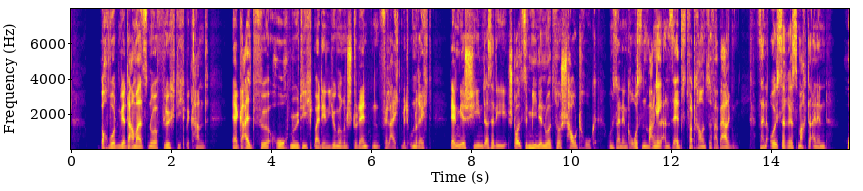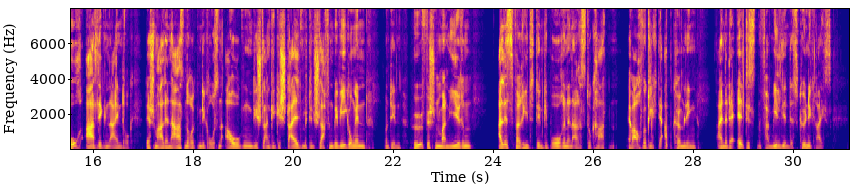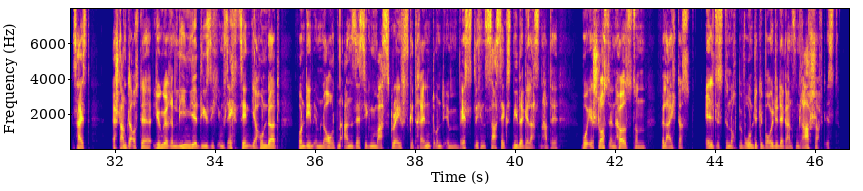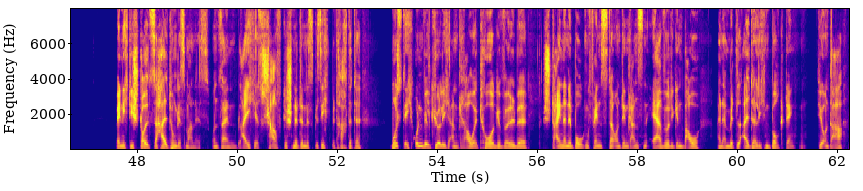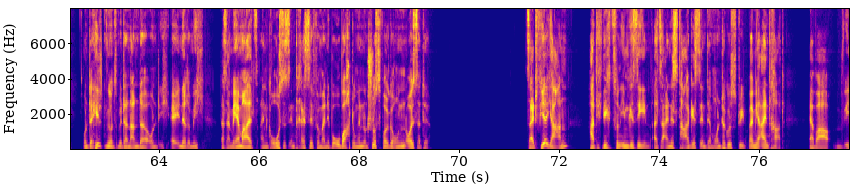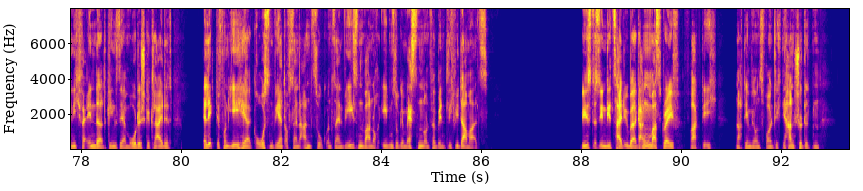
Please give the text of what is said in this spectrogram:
doch wurden wir damals nur flüchtig bekannt. Er galt für hochmütig bei den jüngeren Studenten, vielleicht mit Unrecht, denn mir schien, dass er die stolze Miene nur zur Schau trug, um seinen großen Mangel an Selbstvertrauen zu verbergen. Sein Äußeres machte einen hochadligen Eindruck. Der schmale Nasenrücken, die großen Augen, die schlanke Gestalt mit den schlaffen Bewegungen und den höfischen Manieren, alles verriet den geborenen Aristokraten. Er war auch wirklich der Abkömmling einer der ältesten Familien des Königreichs. Das heißt, er stammte aus der jüngeren Linie, die sich im 16. Jahrhundert von den im Norden ansässigen Musgraves getrennt und im westlichen Sussex niedergelassen hatte, wo ihr Schloss in Hurlston vielleicht das älteste noch bewohnte Gebäude der ganzen Grafschaft ist. Wenn ich die stolze Haltung des Mannes und sein bleiches, scharf geschnittenes Gesicht betrachtete, musste ich unwillkürlich an graue Torgewölbe, steinerne Bogenfenster und den ganzen ehrwürdigen Bau einer mittelalterlichen Burg denken. Hier und da unterhielten wir uns miteinander, und ich erinnere mich, dass er mehrmals ein großes Interesse für meine Beobachtungen und Schlussfolgerungen äußerte. Seit vier Jahren hatte ich nichts von ihm gesehen, als er eines Tages in der Montagu Street bei mir eintrat. Er war wenig verändert, ging sehr modisch gekleidet. Er legte von jeher großen Wert auf seinen Anzug, und sein Wesen war noch ebenso gemessen und verbindlich wie damals. »Wie ist es Ihnen die Zeit über ergangen, Musgrave?« fragte ich, nachdem wir uns freundlich die Hand schüttelten.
